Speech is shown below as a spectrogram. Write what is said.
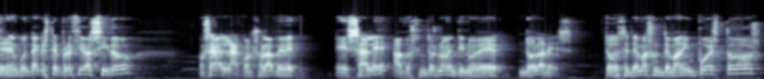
Tened en cuenta que este precio ha sido. O sea, la consola bebé, eh, sale a 299 dólares. Todo este tema es un tema de impuestos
